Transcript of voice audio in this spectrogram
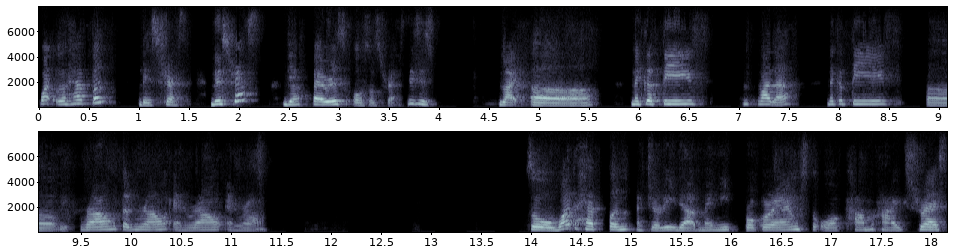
what will happen? They stress. They stress, their parents also stress. This is like uh negative what uh, negative uh round and round and round and round. So what happened actually there are many programs to overcome high stress,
